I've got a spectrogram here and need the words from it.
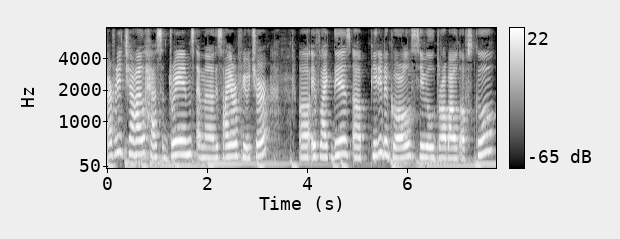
every child has dreams and a desired future. Uh, if like this, uh, pity the girl, she will drop out of school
